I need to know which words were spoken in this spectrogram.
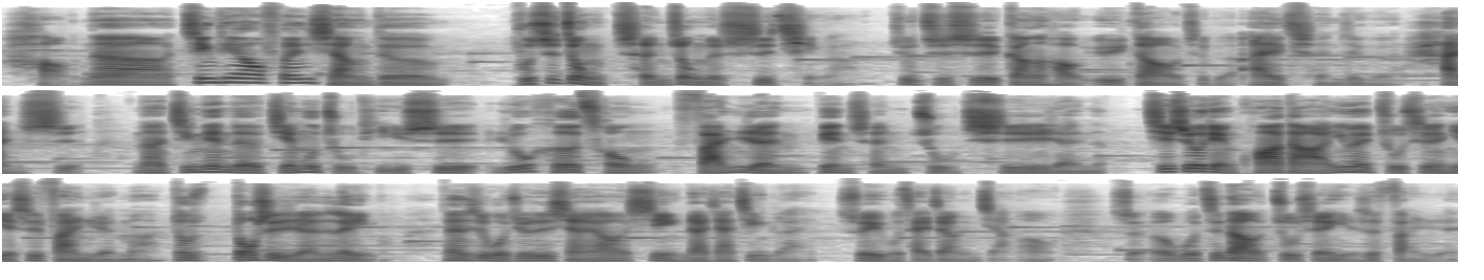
好，那今天要分享的不是这种沉重的事情啊，就只是刚好遇到这个爱成这个憾事。那今天的节目主题是如何从凡人变成主持人？其实有点夸大，因为主持人也是凡人嘛，都都是人类嘛。但是我就是想要吸引大家进来，所以我才这样讲哦。所以呃，我知道主持人也是凡人，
